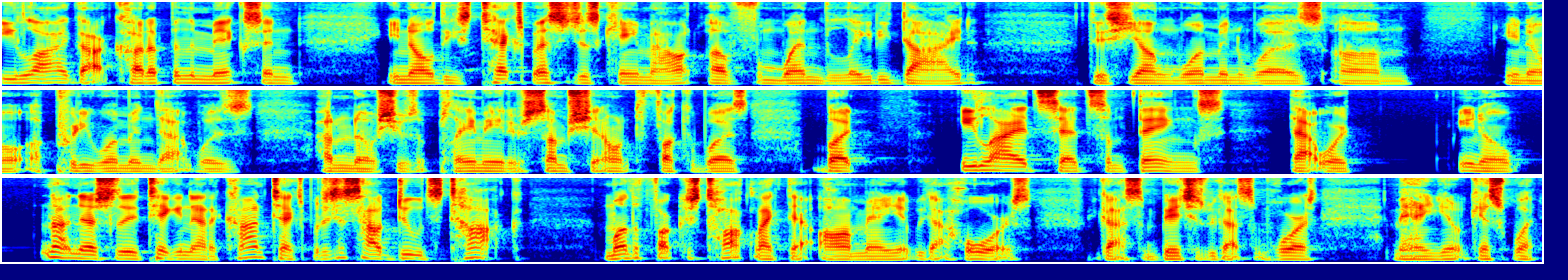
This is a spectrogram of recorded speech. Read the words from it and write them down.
Eli got cut up in the mix. And, you know, these text messages came out of from when the lady died. This young woman was, um, you know, a pretty woman that was, I don't know, she was a playmate or some shit. I don't know what the fuck it was. But Eli had said some things that were, you know, not necessarily taken out of context, but it's just how dudes talk. Motherfuckers talk like that. Oh man, yeah, we got whores. We got some bitches. We got some whores. Man, you know, guess what?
